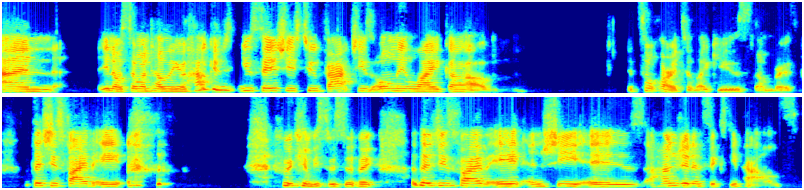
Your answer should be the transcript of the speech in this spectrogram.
and you know, someone tells me, how can you say she's too fat? She's only like um, it's so hard to like use numbers. Say she's five eight. we can be specific. Say she's five eight and she is 160 pounds.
